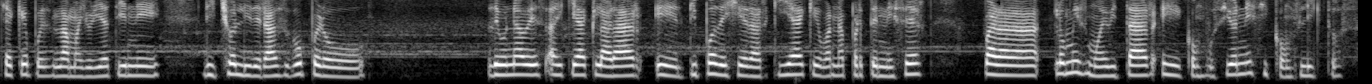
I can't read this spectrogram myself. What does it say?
ya que pues la mayoría tiene dicho liderazgo, pero de una vez hay que aclarar el tipo de jerarquía que van a pertenecer para lo mismo evitar eh, confusiones y conflictos.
